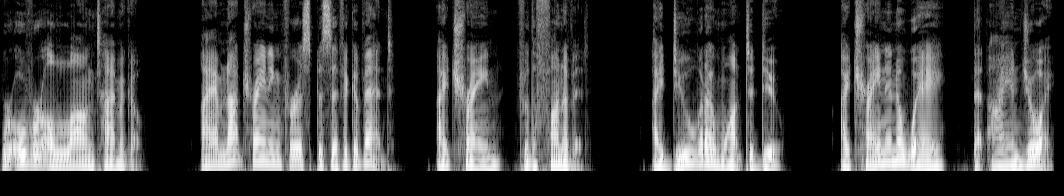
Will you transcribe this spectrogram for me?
were over a long time ago. I am not training for a specific event. I train for the fun of it. I do what I want to do. I train in a way that I enjoy.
